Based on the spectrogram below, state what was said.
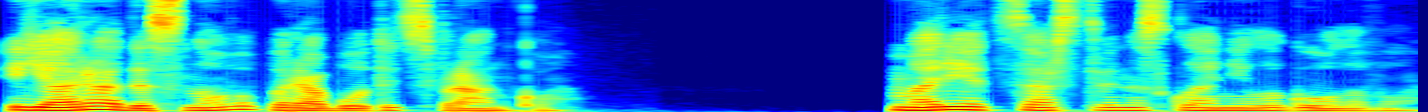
«Я рада снова поработать с Франко». Мария царственно склонила голову.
